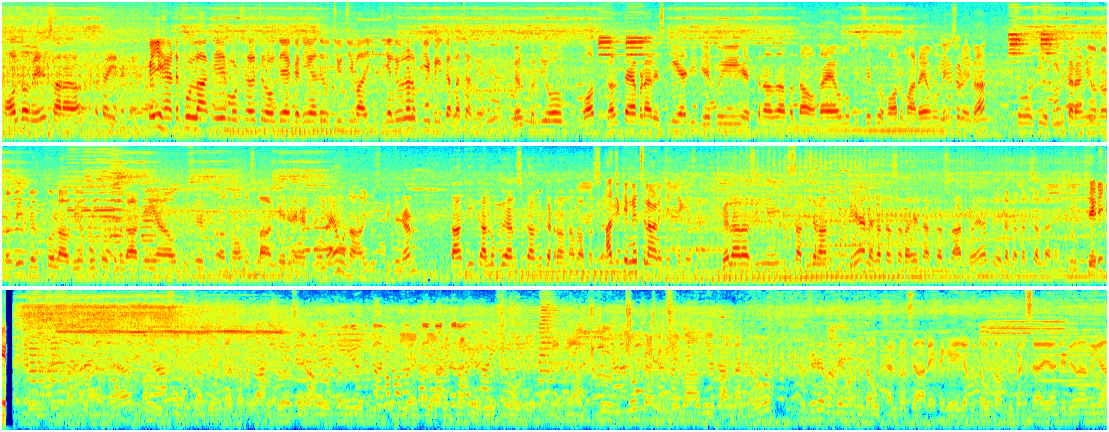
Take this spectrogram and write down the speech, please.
ਆਲ ਦਾ ਵੇ ਸਾਰਾ ਹੀ ਹੈਗਾ ਆ। ਕਈ ਹੈੱਡਫੋਨ ਲਾ ਕੇ ਮੋਟਰਸਾਈਕਲ ਚਲਾਉਂਦੇ ਆ ਗੱਡੀਆਂ ਦੇ ਉੱਚੀ ਉੱਚੀ ਆਵਾਜ਼ ਕੀਤੀ ਜਾਂਦੀ ਉਹਨਾਂ ਨੂੰ ਕੀ ਅਪੀਲ ਕਰਨਾ ਚਾਹੁੰਦੇ ਹੋ? ਬਿਲਕੁਲ ਜੀ ਉਹ ਬਹੁਤ ਗਲਤ ਹੈ ਬੜਾ ਰਿਸਕੀ ਹੈ ਜੀ ਜੇ ਕੋਈ ਇਸ ਤਰ੍ਹਾਂ ਦਾ ਬੰਦਾ ਆਉਂਦਾ ਹੈ ਉਹਨੂੰ ਪਿੱਛੇ ਕੋਈ ਹੌਰਨ ਮਾਰ ਰਿਹਾ ਉਹਨੂੰ ਨਹੀਂ ਸੁਣੇਗਾ ਸੋ ਅਸੀਂ ਅਪੀਲ ਕਰਾਂਗੇ ਉਹਨਾਂ ਨੂੰ ਵੀ ਬਿਲਕੁਲ ਆਪਦੀਆਂ ਬਲੂਟੂਥ ਲਗਾ ਕੇ ਜਾਂ ਉਹ ਦੂਸਰੇ ਨਾਰਮਲ ਚਲਾ ਕੇ ਜਿਹੜੇ ਹੈਡਫੋਨ ਹੈ ਉਹ ਨਾ ਯੂਜ਼ ਕੀਤੇ ਜਾਣ। ਤਾਂ ਕਿ ਕੱਲ ਨੂੰ ਕੋਈ ਅਨਸਕਾਮੀ ਘਟਨਾ ਨਾ ਵਾਪਰ ਸਕੇ। ਅੱਜ ਕਿੰਨੇ ਚਲਾਨ ਕੀਤੇ ਗਏ ਸਰ ਫਿਲਹਾਲ ਅਸੀਂ ਸੱਤ ਚਲਾਨ ਕੀਤੇ ਆ ਲਗਾਤਾਰ ਸਾਡਾ ਇਹ ਨਾਕਾ ਸਟਾਰਟ ਹੋਇਆ ਤੇ ਲਗਾਤਾਰ ਚੱਲਦਾ ਰਹੇਗਾ ਕਿਹੜੀ ਹੈ ਕਿ ਆਪਣੇ ਟ੍ਰੈਫਿਕ ਰੂਲਸ ਨੂੰ ਓਬੇ ਕਰਦੇ ਹੋਇਆ ਜੋ ਟ੍ਰੈਫਿਕ ਨਿਯਮਾਂ ਦੀ ਪਾਲਣਾ ਕਰੋ ਜਿਹੜੇ ਬੰਦੇ ਹੁਣ ਵਿਦਆਊਟ ਹੈਲਮਟ ਜਾ ਰਹੇ ਹੈਗੇ ਜਾਂ ਵਿਦਆਊਟ ਡਾਕੂਮੈਂਟਸ ਹੈ ਜਾਂ ਜਿਹੜੀਆਂ ਦੀਆਂ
